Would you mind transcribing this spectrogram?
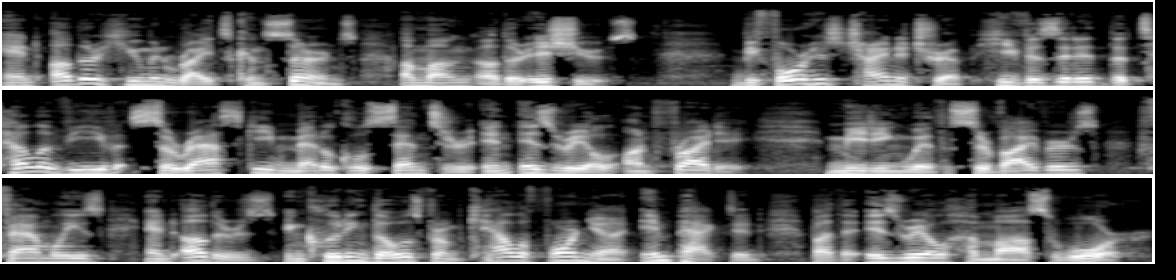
and other human rights concerns, among other issues. Before his China trip, he visited the Tel Aviv Sourasky Medical Center in Israel on Friday, meeting with survivors, families, and others, including those from California impacted by the Israel Hamas war.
